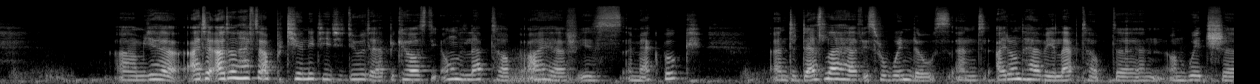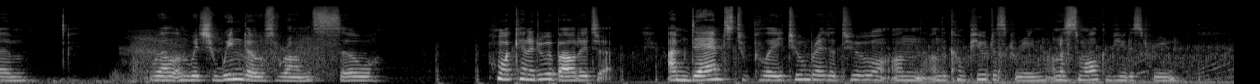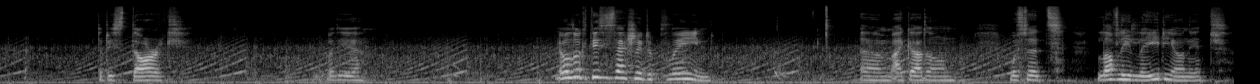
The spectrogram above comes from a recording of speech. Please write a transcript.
um, yeah, I d I don't have the opportunity to do that because the only laptop I have is a MacBook and the Dazzle I have is for Windows, and I don't have a laptop on which, um, well, on which Windows runs. So, what can I do about it? I'm damned to play Tomb Raider 2 on on the computer screen, on a small computer screen. That is dark. But yeah. Oh look, this is actually the plane um, I got on with that lovely lady on it.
